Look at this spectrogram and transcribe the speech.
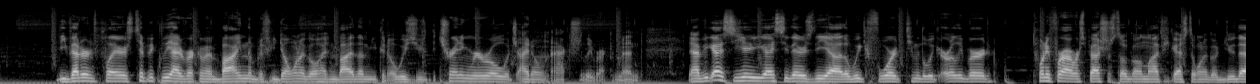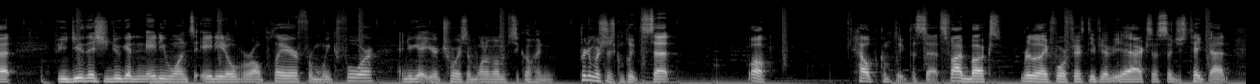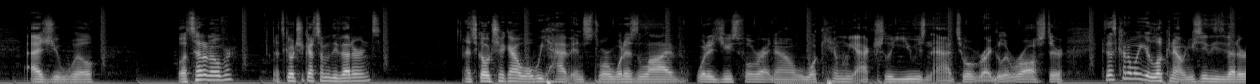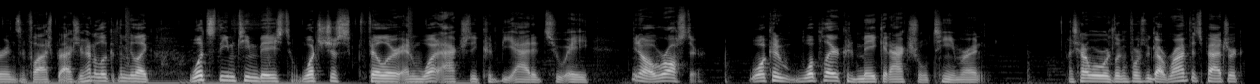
the veterans players, typically I'd recommend buying them, but if you don't want to go ahead and buy them, you can always use the training reroll, which I don't actually recommend. Now, if you guys see here, you guys see there's the uh, the week four team of the week early bird, 24 hour special still going live. If you guys still want to go do that, if you do this, you do get an 81 to 88 overall player from week four, and you get your choice of one of them. So go ahead and pretty much just complete the set. Well, help complete the set. It's five bucks, really like 450 if you have the access. So just take that as you will. Let's head on over. Let's go check out some of the veterans. Let's go check out what we have in store, what is live, what is useful right now, what can we actually use and add to a regular roster. Because that's kind of what you're looking at when you see these veterans and flashbacks. You kind of look at them, you're like, what's theme team based, what's just filler, and what actually could be added to a, you know, a roster. What could what player could make an actual team, right? That's kind of what we're looking for. So we got Ryan Fitzpatrick,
